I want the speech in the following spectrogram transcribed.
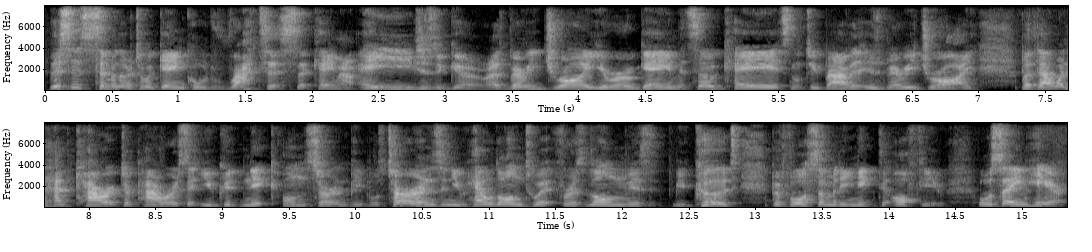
This is similar to a game called Rattus that came out ages ago. A very dry Euro game. It's okay, it's not too bad, it is very dry. But that one had character powers that you could nick on certain people's turns, and you held on to it for as long as you could before somebody nicked it off you. Well, same here.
